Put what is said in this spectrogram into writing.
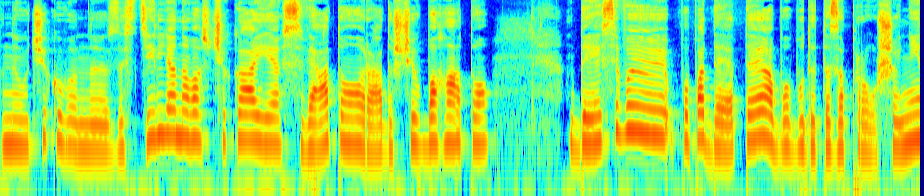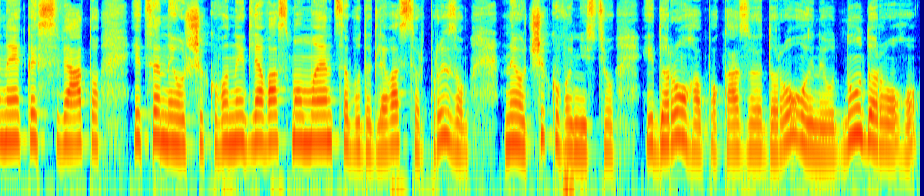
Неочікуване застілля на вас чекає, свято, радощів багато. Десь ви попадете або будете запрошені на якесь свято, і це неочікуваний для вас момент, це буде для вас сюрпризом, неочікуваністю. І дорога показує дорогу, і не одну дорогу.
